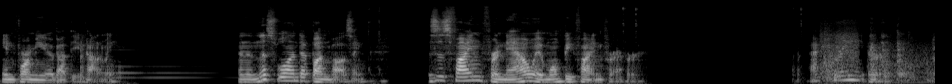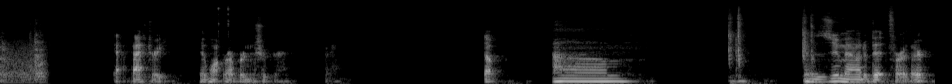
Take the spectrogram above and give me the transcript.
informing you about the economy. And then this will end up unpausing. This is fine for now, it won't be fine forever. Factory? Or... Yeah, factory. They want rubber and sugar. Okay. So, um, zoom out a bit further.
